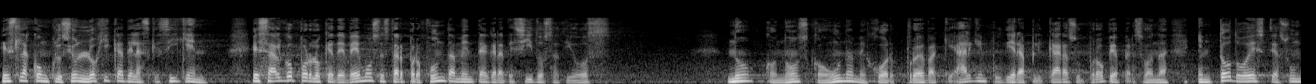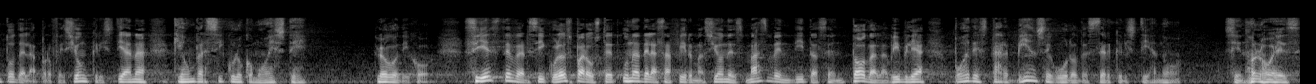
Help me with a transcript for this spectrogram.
Es la conclusión lógica de las que siguen. Es algo por lo que debemos estar profundamente agradecidos a Dios. No conozco una mejor prueba que alguien pudiera aplicar a su propia persona en todo este asunto de la profesión cristiana que un versículo como este. Luego dijo, si este versículo es para usted una de las afirmaciones más benditas en toda la Biblia, puede estar bien seguro de ser cristiano. Si no lo es,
